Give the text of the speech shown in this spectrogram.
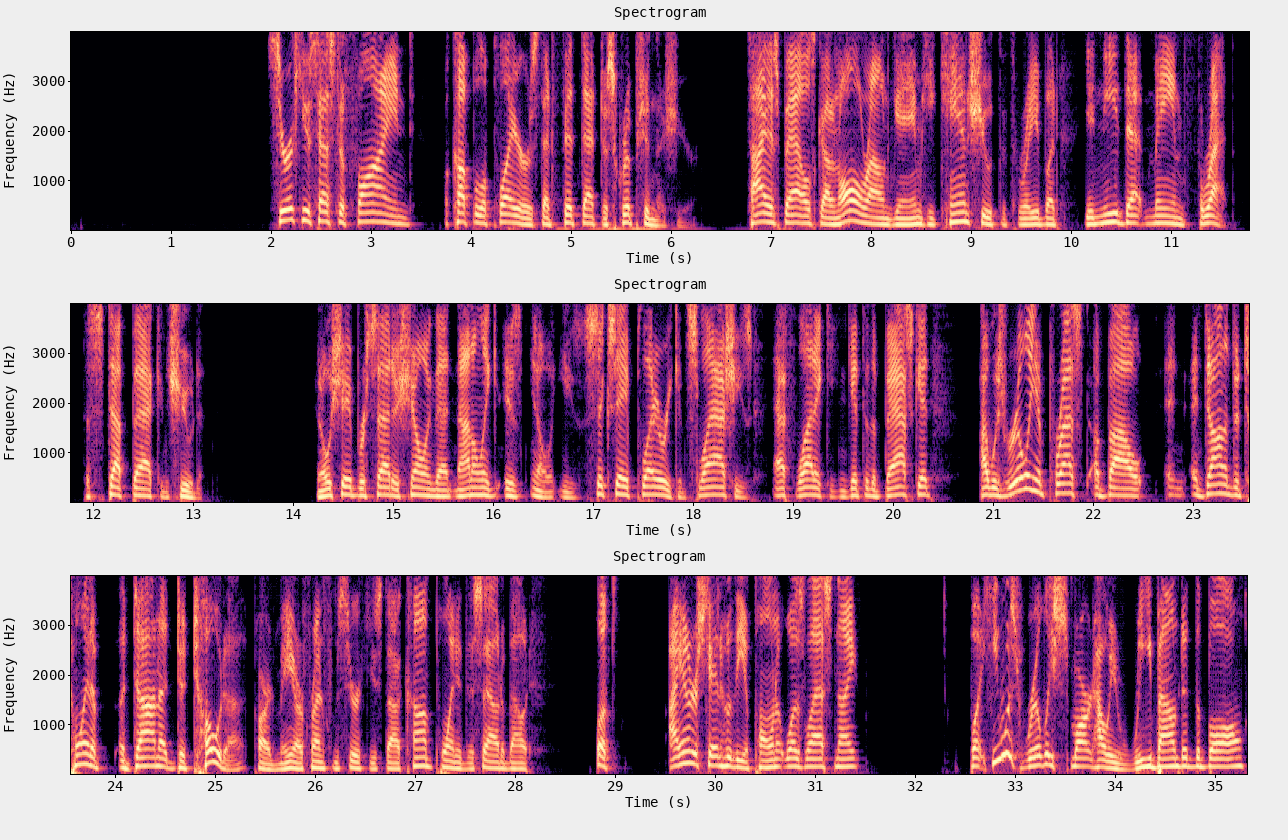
Syracuse has to find a couple of players that fit that description this year. Tyus Battle's got an all around game. He can shoot the three, but you need that main threat to step back and shoot it. And Oshae Brissett is showing that not only is, you know, he's a 6'8 player, he can slash, he's athletic, he can get to the basket. I was really impressed about, and, and Donna DeToya, uh, Donna Ditota, pardon me, our friend from Syracuse.com pointed this out about, look, I understand who the opponent was last night, but he was really smart how he rebounded the ball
